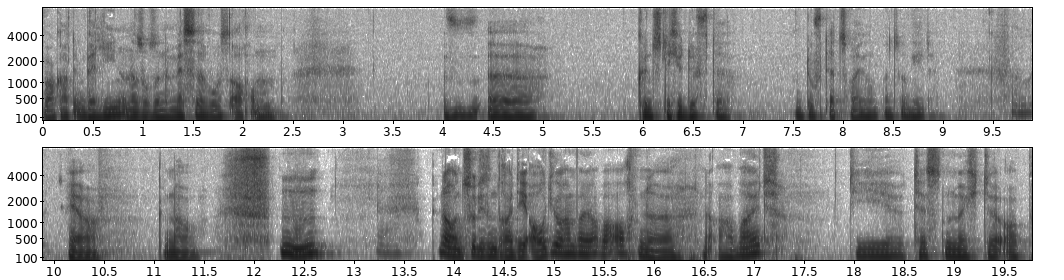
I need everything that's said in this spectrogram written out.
war gerade in Berlin oder so, so eine Messe, wo es auch um äh, künstliche Düfte und Dufterzeugung und so geht. Verrückt. Ja, genau. Mhm. Genau, und zu diesem 3D-Audio haben wir aber auch eine, eine Arbeit, die testen möchte, ob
